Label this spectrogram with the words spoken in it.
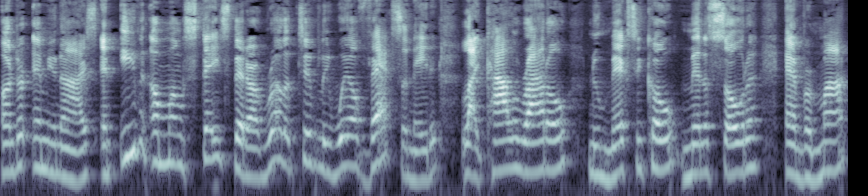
under immunized, and even among states that are relatively well vaccinated, like Colorado, New Mexico, Minnesota, and Vermont,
